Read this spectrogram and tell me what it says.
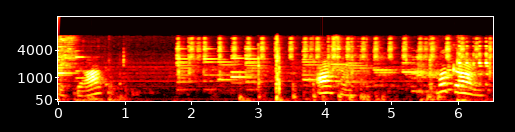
Good job. Awesome. Welcome.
